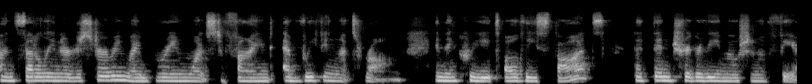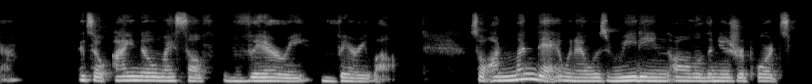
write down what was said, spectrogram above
unsettling or disturbing, my brain wants to find everything that's wrong and then creates all these thoughts that then trigger the emotion of fear. And so I know myself very, very well. So on Monday, when I was reading all of the news reports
